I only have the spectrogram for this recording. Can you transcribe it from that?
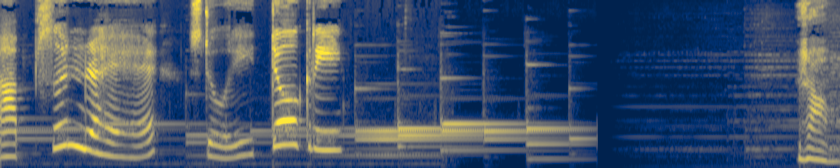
आप सुन रहे हैं स्टोरी टोकरी। राम।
